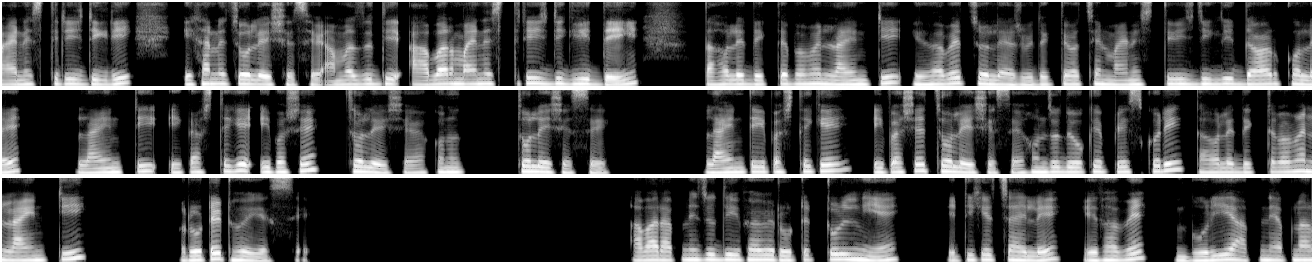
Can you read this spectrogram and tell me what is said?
মাইনাস তিরিশ ডিগ্রি এখানে চলে এসেছে। আমরা যদি আবার মাইনাস তিরিশ ডিগ্রি দেই, তাহলে দেখতে পাবেন লাইনটি এভাবে চলে আসবে। দেখতে পাচ্ছেন মাইনাস তিরিশ ডিগ্রি দেওয়ার ফলে লাইনটি এই পাশ থেকে এই পাশে চলে এসে, এখনও চলে এসেছে। লাইনটি এই পাশ থেকে এই পাশে চলে এসেছে। এখন যদি ওকে প্রেস করি, তাহলে দেখতে পাবেন লাইনটি রোটেট হয়ে গেছে। আবার আপনি যদি এভাবে রোটেট টুল নিয়ে এটিকে চাইলে এভাবে ঘুরিয়ে আপনি আপনার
